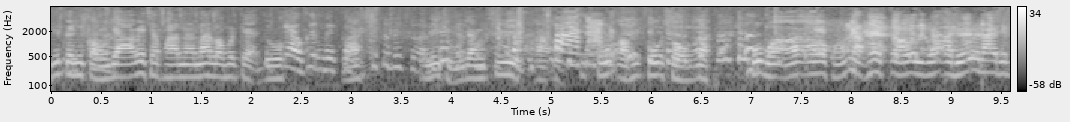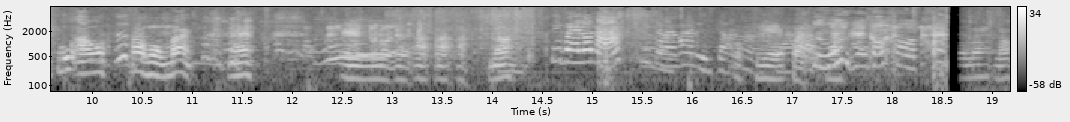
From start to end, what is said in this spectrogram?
นี่เป็นกล่องยาเวชภัณฑ์นะนะลองไปแกะดู แก้วขึ้นไปก่อนอันนี้ถุงยังชีพอะปุ๊เอาพี่ปุ๊ส่งอะปุ๊บอกเอาเอาของหนักให้เราอีกแล้วอะเดี๋ยวเวลาเดี๋ยวปุ๊เอาผ้าห่มบ้างนะเออเอออะอะอะเนาะพี่ไปแล้วนะ โอเคไปหนูหนูขอขอบใช่ไหมเนาะ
